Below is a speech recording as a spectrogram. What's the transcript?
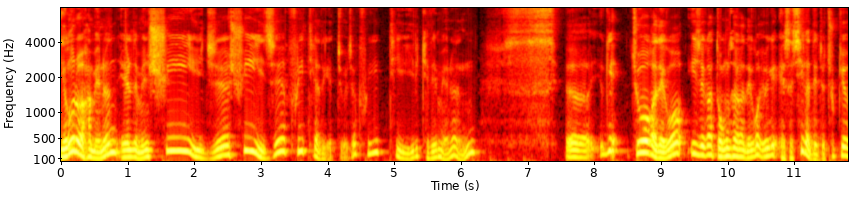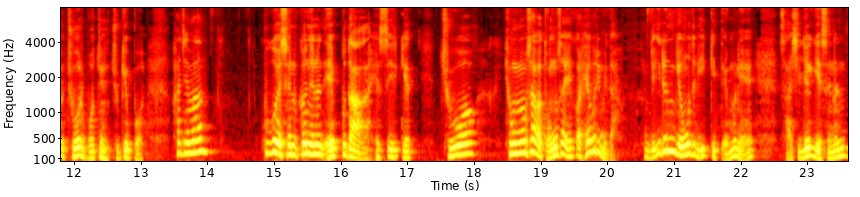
영어로 하면은 예를 들면 she is she is pretty가 되겠죠. 그죠? pretty 이렇게 되면은 어, 이게 주어가 되고 is가 동사가 되고 여기 SC가 되죠. 주격 주어를 보통 주격보 하지만 국어에서는 그녀는 예쁘다 해서 이렇게 주어 형용사가 동사 역할을 해버립니다. 이런 경우들이 있기 때문에 사실 여기에서는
